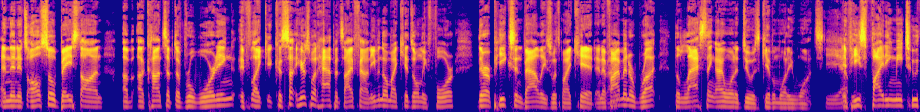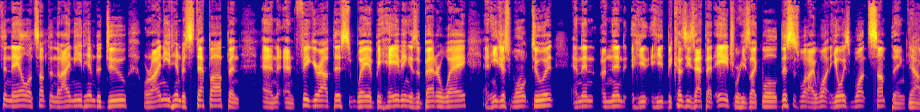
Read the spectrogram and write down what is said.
and then it's also based on a, a concept of rewarding. If like, because here's what happens. I found even though my kid's only four, there are peaks and valleys with my kid, and if I'm in a rut, the last thing I want to do is give him what he wants. Yep. If he's fighting me tooth and nail on something that I need him to do, or I need him to step up and and and figure out this way of behaving is a better way, and he just won't do it, and then and then he he because he's at that age where he's like, well, this is what I want. He always wants something, Yeah.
